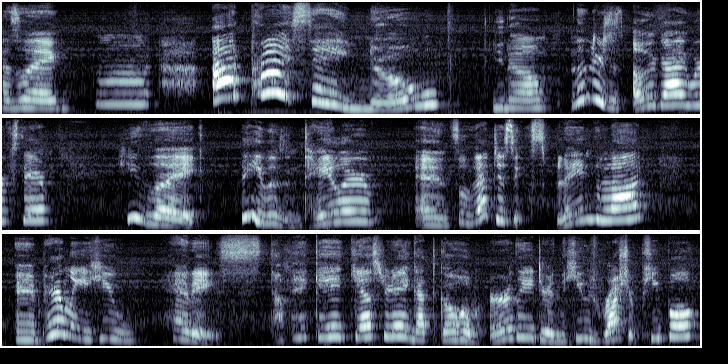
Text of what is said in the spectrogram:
I was like, hmm, I'd probably say no you know? And then there's this other guy who works there. He's like, he lives in Taylor, and so that just explains a lot. And apparently he had a stomach ache yesterday and got to go home early during the huge rush of people.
